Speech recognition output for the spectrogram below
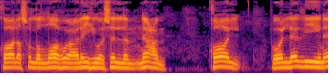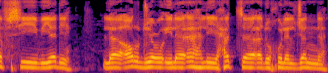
قال صلى الله عليه وسلم نعم. قال فوالذي نفسي بيده لا أرجع إلى أهلي حتى أدخل الجنة.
